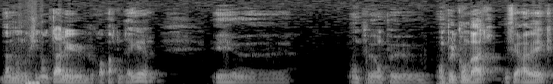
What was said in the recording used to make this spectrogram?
dans le monde occidental et je crois partout ailleurs. Et on peut, on peut, on peut le combattre, ou faire avec,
